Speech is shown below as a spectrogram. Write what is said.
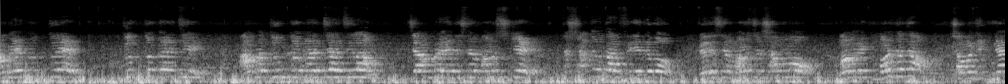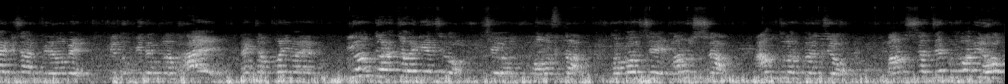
আমরা একত্রে যুদ্ধ করেছি। আমরা যুদ্ধ করে চেয়েছিলাম যে আমরা এদেশের মানুষকে স্বাধীনতা ফিরিয়ে দেবো। এদেশের মানুষের সাম্য, মানবিক মর্যাদা, সামাজিক ন্যায় বিচার ফিরে হবে কিন্তু দেখলাম ভাই? একটা পরিবারের নিয়ন্ত্রণ চলে গিয়েছিল সেই অবস্থা। তখন সেই মানুষরা আন্দোলন করেছিল। মানুষরা যে কোনোভাবেই হোক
